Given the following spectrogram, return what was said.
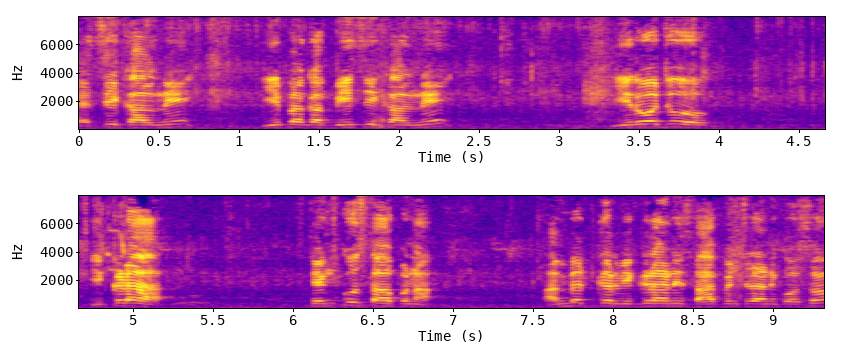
ఎస్సీ కాలనీ ఈ పక్క బీసీ కాలనీ. ఈరోజు ఇక్కడ శంకుస్థాపన అంబేద్కర్ విగ్రహాన్ని స్థాపించడానికి కోసం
